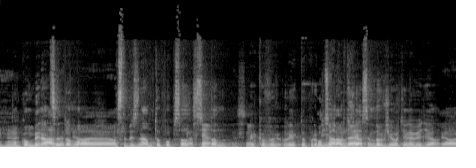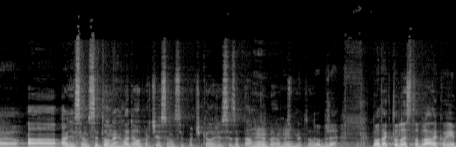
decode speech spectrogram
uh-huh. ta kombinace Házet, toho. Jo, jo, jo. Jestli bys nám to popsal, jasně, co tam, jako, jak to probíhá, protože jde? já jsem to v životě nevěděl. Jo, jo. A ani jsem si to nehledal, protože jsem si počkal, že se zeptám uh-huh, tebe, abys mi to... Dobře. No tak tohle to byla takový,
